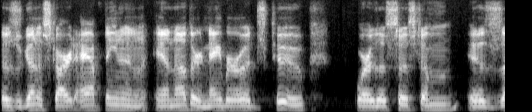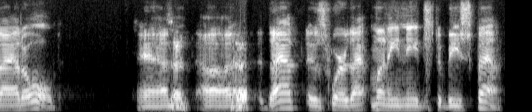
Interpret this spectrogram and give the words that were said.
This is going to start happening in, in other neighborhoods too, where the system is that old. And uh, that is where that money needs to be spent.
